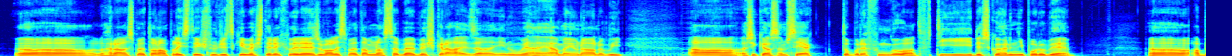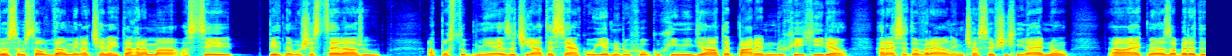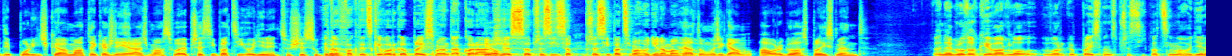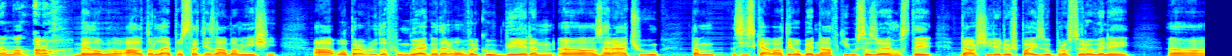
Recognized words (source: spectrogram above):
uh, hráli jsme to na Playstationu vždycky ve čtyřech lidech, řvali jsme tam na sebe, běž králit zeleninu, já, já mají nádobí. A říkal jsem si, jak to bude fungovat v té deskoherní podobě uh, a byl jsem z toho velmi nadšený. Ta hra má asi pět nebo šest scénářů a postupně začínáte s nějakou jednoduchou kuchyní, děláte pár jednoduchých jídel, hraje se to v reálném čase, všichni najednou, a jakmile zaberete ty políčka, máte, každý hráč má svoje přesýpací hodiny, což je super. Je to fakticky worker placement, akorát, jo. že s přesýpacíma hodinama. Já tomu říkám hourglass placement. Nebylo to kivadlo, worker placement s přesýpacíma hodinama? Ano. Bylo, bylo, ale tohle je podstatně zábavnější. A opravdu to funguje jako ten overcook, kdy jeden uh, z hráčů tam získává ty objednávky, usazuje hosty, další jde do špajzu pro suroviny,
